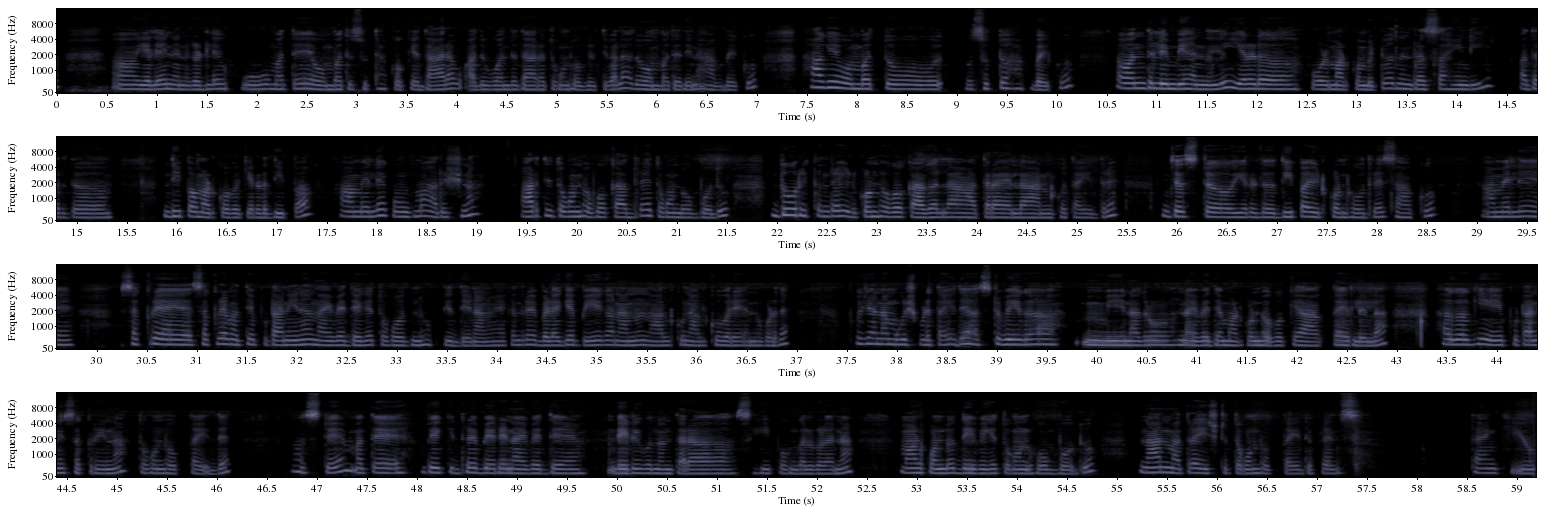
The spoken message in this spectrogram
ಎಲೆ, ನೆನಗಡಲೆ, ಹೂವು ಮತ್ತು ಒಂಬತ್ತು ಸುತ್ತು ಹಾಕೋಕ್ಕೆ ದಾರ. ಅದು ಒಂದು ದಾರ ತೊಗೊಂಡು ಹೋಗಿರ್ತೀವಲ್ಲ, ಅದು ಒಂಬತ್ತು ದಿನ ಆಗಬೇಕು. ಹಾಗೆ ಒಂಬತ್ತು ಸುತ್ತು ಹಾಕಬೇಕು. ಒಂದು ಲಿಂಬೆ ಹಣ್ಣಲ್ಲಿ ಎರಡು ಹೋಳು ಮಾಡ್ಕೊಂಡ್ಬಿಟ್ಟು ಅದನ್ನು ರಸ, ಹಿಂಡಿ, ಅದರದ್ದು ದೀಪ ಮಾಡ್ಕೋಬೇಕು ಎರಡು ದೀಪ. ಆಮೇಲೆ ಕುಂಕುಮ ಅರಿಶಿನ ಆರತಿ ತೊಗೊಂಡು ಹೋಗೋಕ್ಕಾದರೆ ತೊಗೊಂಡು ಹೋಗ್ಬೋದು. ದೂರ ಇತ್ತಂದರೆ ಹಿಡ್ಕೊಂಡು ಹೋಗೋಕ್ಕಾಗಲ್ಲ ಆ ಥರ ಎಲ್ಲ ಅನ್ಕೋತಾ ಇದ್ದರೆ ಜಸ್ಟ್ ಎರಡು ದೀಪ ಇಟ್ಕೊಂಡು ಹೋದರೆ ಸಾಕು. ಆಮೇಲೆ ಸಕ್ಕರೆ ಸಕ್ಕರೆ ಮತ್ತು ಪುಟಾಣಿನ ನೈವೇದ್ಯಗೆ ತೊಗೊಂಡು ಹೋಗ್ತಿದ್ದೆ ನಾನು. ಯಾಕಂದರೆ ಬೆಳಗ್ಗೆ ಬೇಗ ನಾನು ನಾಲ್ಕು, ನಾಲ್ಕೂವರೆ ಅನ್ನುಗೊಡ್ದೆ ಪೂಜೆನ ಮುಗಿಸ್ಬಿಡ್ತಾ ಇದ್ದೆ. ಅಷ್ಟು ಬೇಗ ಏನಾದರೂ ನೈವೇದ್ಯ ಮಾಡ್ಕೊಂಡು ಹೋಗೋಕ್ಕೆ ಆಗ್ತಾ ಇರಲಿಲ್ಲ. ಹಾಗಾಗಿ ಪುಟಾಣಿ ಸಕ್ಕರೆನ ತೊಗೊಂಡು ಹೋಗ್ತಾ ಇದ್ದೆ. ಅಷ್ಟೇ, ಮತ್ತು ಬೇಕಿದ್ದರೆ ಬೇರೆ ನೈವೇದ್ಯ, ಡೈಲಿ ಒಂದೊಂದು ಥರ ಸಿಹಿ ಪೊಂಗಲ್ಗಳನ್ನು ಮಾಡಿಕೊಂಡು ದೇವಿಗೆ ತೊಗೊಂಡು ಹೋಗ್ಬೋದು. ನಾನು ಮಾತ್ರ ಇಷ್ಟು ತೊಗೊಂಡು ಹೋಗ್ತಾ ಇದ್ದೆ, ಫ್ರೆಂಡ್ಸ್. Thank you.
